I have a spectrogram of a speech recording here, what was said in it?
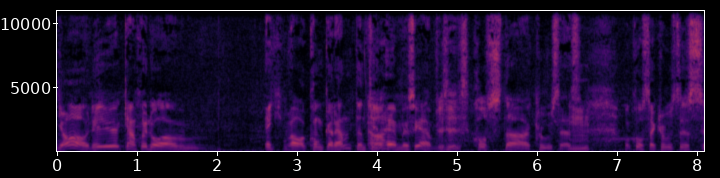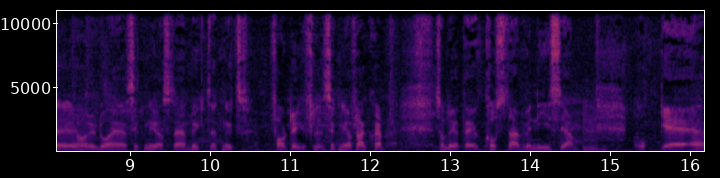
Ja, det är ju kanske då mm, ja, konkurrenten till Ja. MSC. Precis. Costa Cruises. Mm. Och Costa Cruises eh, har ju då eh, sitt nyaste byggt ett nytt fartyg, sitt nya flaggskepp som det heter, Costa Venezia. Mm. Och eh,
